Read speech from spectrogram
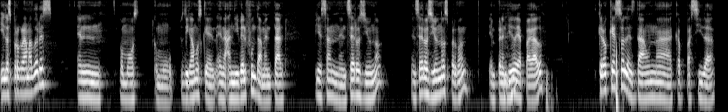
los programadores, como, como pues, digamos que a nivel fundamental, piensan en ceros y uno, en ceros y unos, perdón, emprendido y apagado. Creo que eso les da una capacidad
